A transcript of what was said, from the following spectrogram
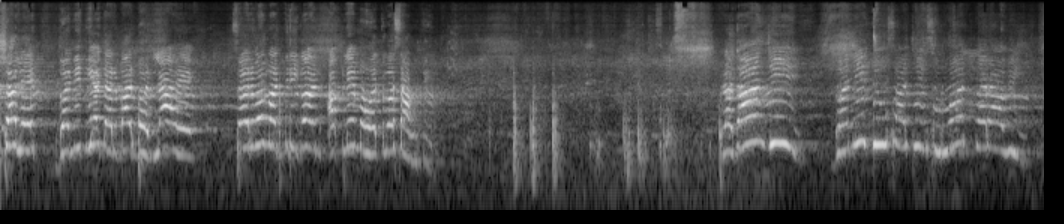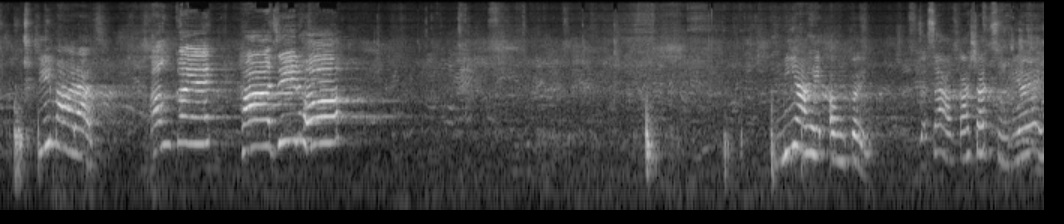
प्रशालेत गणितीय दरबार भरला आहे. सर्व मंत्रीगण आपले महत्त्व सांगतील. प्रधानजी गणित दिवसाची सुरुवात करावी. जी महाराज अंक एक हाजीर हो. मी आहे अंक एक. जसा आकाशात सूर्य आहे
